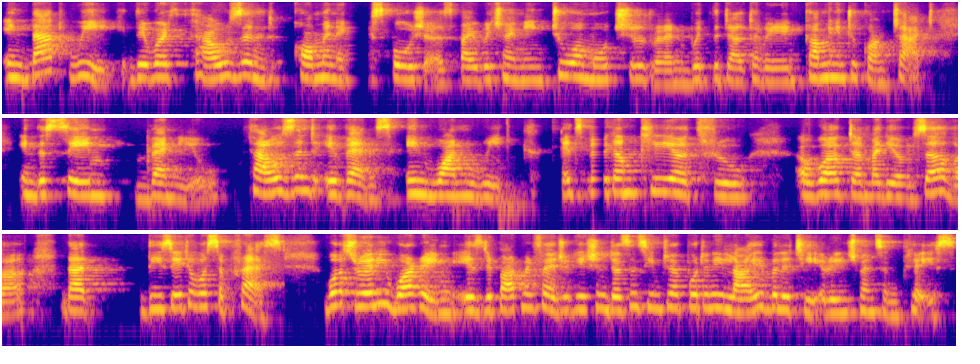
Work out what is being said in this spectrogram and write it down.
In that week, there were 1,000 common exposures, by which I mean two or more children with the Delta variant coming into contact in the same venue. 1,000 events in one week. It's become clear through a work done by the Observer that these data were suppressed. What's really worrying is Department for Education doesn't seem to have put any liability arrangements in place.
